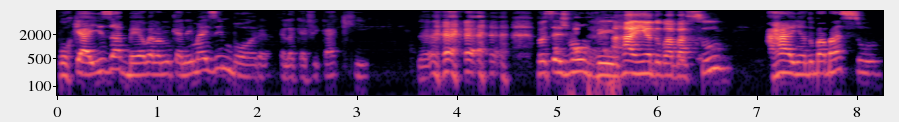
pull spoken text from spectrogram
Porque a Isabel, ela não quer nem mais ir embora. Ela quer ficar aqui. né? Vocês vão ver. A rainha do Babaçu, A rainha do Babaçu.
